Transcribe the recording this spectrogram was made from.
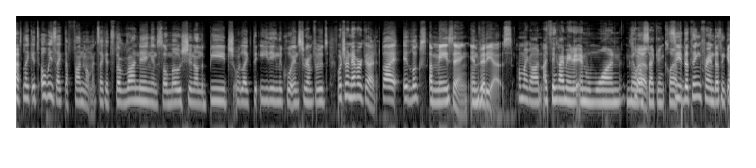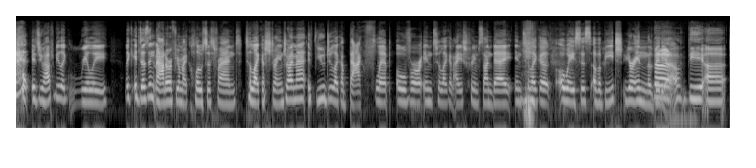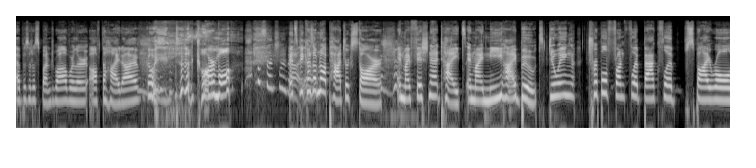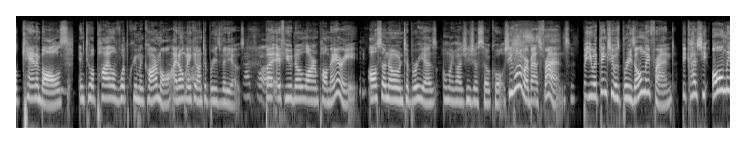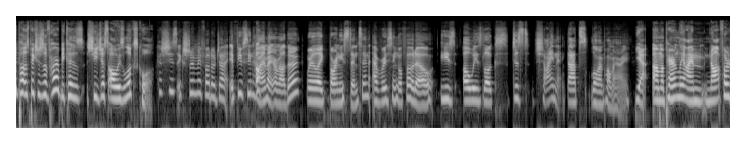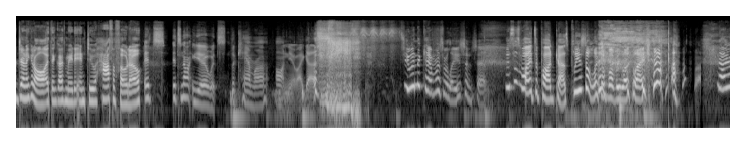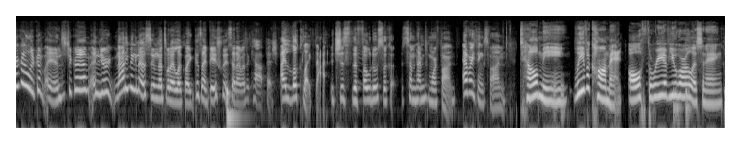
like it's always like the fun moments, like it's the running and slow motion on the beach, or like the eating the cool Instagram foods, which are never good, but it looks amazing in videos. Oh my god, I think I made it in one millisecond clip. See, the thing Fran doesn't get is you have to be like really like it doesn't matter if you're my closest friend to like a stranger I met. If you do like a backflip over into like an ice cream sundae into like a oasis of a beach, you're in the, video. the uh, episode of SpongeBob where they're off the high dive going to the caramel. Essentially, It's because I'm not Patrick Star in my fishnet tights and my knee high boots doing triple front flip, back flip, spiral cannonballs into a pile of whipped cream and caramel. I don't make it onto Bree's videos. That's why. But if you know Lauren Palmieri, also known to Bree as, oh my God, she's just so cool. She's one of our best friends. But you would think she was Bree's only friend because she only posts pictures of her because she just always looks cool. Because she's extremely photogenic. If you've seen How I Met Your Mother, where like Barney Stinson, every single photo, he's always looks just shining. That's Lauren Palmieri. Yeah. Um. Apparently, I'm not photogenic at all. I think I've made it into half a photo. It's it's not you. It's the camera on you. I guess. you and the camera's relationship. This is why it's a podcast. Please don't look up what we look like. now you're gonna look at my Instagram, and you're not even gonna assume that's what I look like because I basically said I was a catfish. I look like that. It's just the photos look sometimes more fun. Everything's fun. Tell me, leave a comment. All three of you who are listening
